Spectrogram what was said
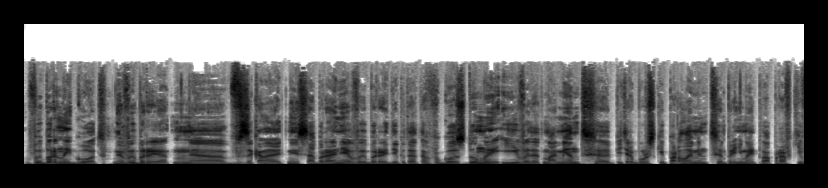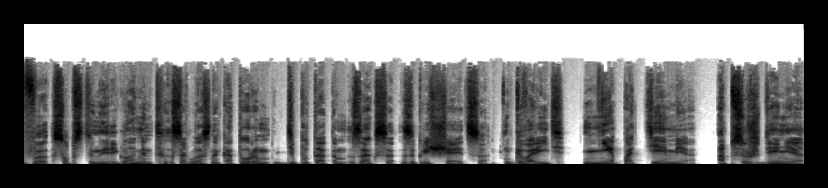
выборный год. Выборы э, в законодательные собрания, выборы депутатов в Госдумы. И в этот момент э, Петербургский парламент принимает поправки в собственный регламент, согласно которым депутатам ЗАГСа запрещается говорить не по теме обсуждения,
